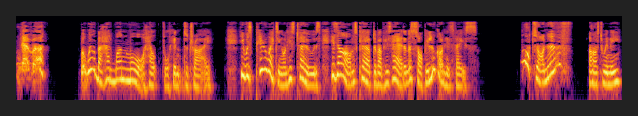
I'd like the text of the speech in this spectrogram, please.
never. But Wilbur had one more helpful hint to try. He was pirouetting on his toes, his arms curved above his head, and a soppy look on his face. What on earth? asked Winnie.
